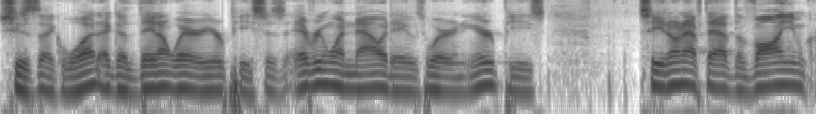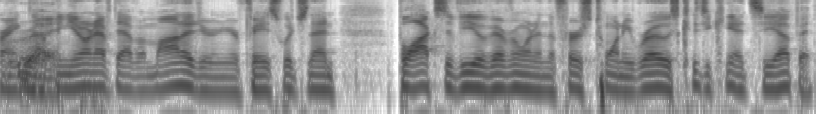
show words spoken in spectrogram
She's like, "What?" I go, "They don't wear earpieces. Everyone nowadays wear an earpiece." So you don't have to have the volume cranked up and you don't have to have a monitor in your face, which then blocks the view of everyone in the first 20 rows because you can't see up it.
